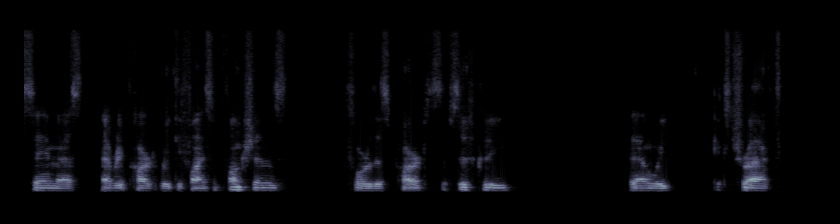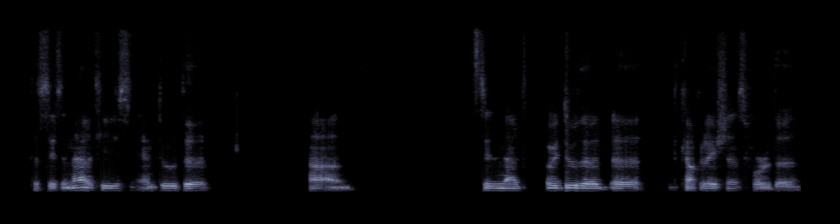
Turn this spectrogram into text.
same as every part, we define some functions for this part specifically. Then we extract the seasonalities and do the um, seasonality. We do the, the calculations for the,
